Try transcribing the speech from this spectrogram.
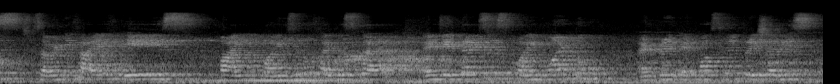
is 75, a is 5.05 square and delta x is 0.12 and atmospheric pressure is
